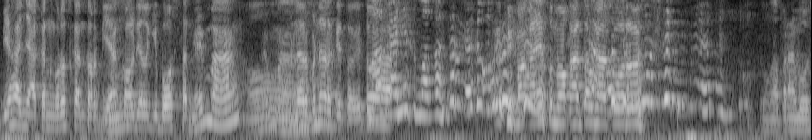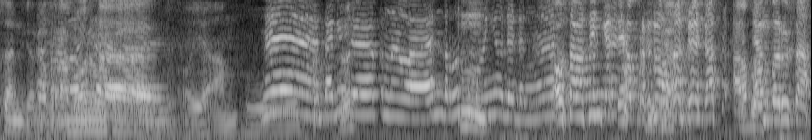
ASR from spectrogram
Dia hanya akan ngurus kantor dia kalau dia lagi bosan. memang, Oh. memang. Benar-benar gitu. Itu Makanya semua kantor gak keurus. makanya semua kantor nggak kurus. Lu nggak pernah bosan kan? Nggak pernah bosan. Oh ya ampun. Nah, tadi Terus? udah kenalan, terus semuanya udah dengar. Oh sangat singkat ya perkenalannya ya. Yang barusan.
